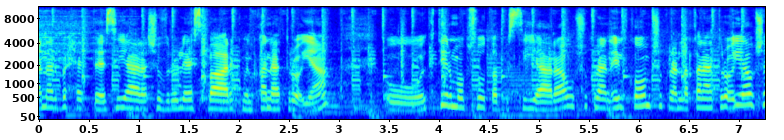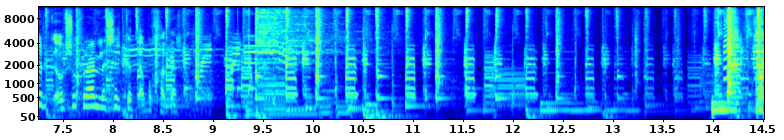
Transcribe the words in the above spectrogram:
أنا ربحت سيارة شيفروليه سبارك من قناة رؤيا وكتير مبسوطة بالسيارة وشكرا لكم شكرا لقناة رؤيا وشركة وشكرا لشركة أبو خضر. كركبة في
